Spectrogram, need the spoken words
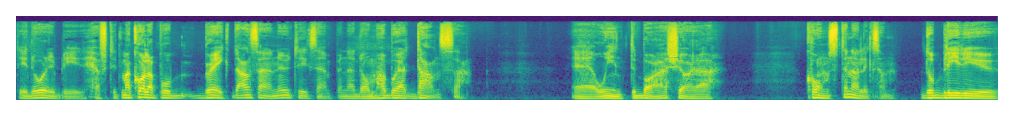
Det är då det blir häftigt. Man kollar på breakdansarna nu till exempel, när de har börjat dansa. Eh, och inte bara köra konsterna liksom. Då blir det ju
